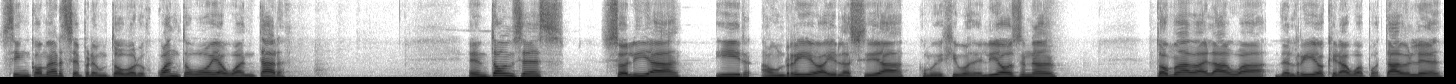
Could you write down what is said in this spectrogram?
sin comer? Se preguntó Boruch. ¿Cuánto voy a aguantar? Entonces solía ir a un río ahí en la ciudad, como dijimos, de Liosna. Tomaba el agua del río, que era agua potable.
